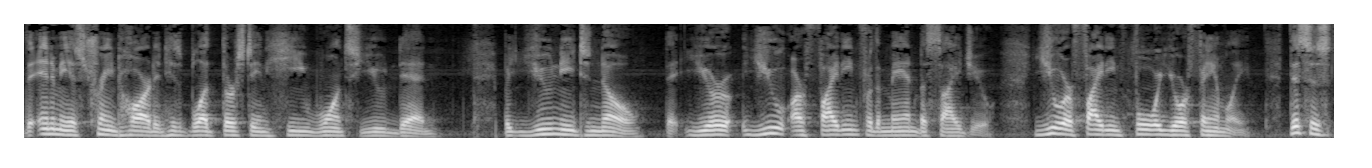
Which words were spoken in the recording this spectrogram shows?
The enemy has trained hard and he's bloodthirsty and he wants you dead. But you need to know that you're, you are fighting for the man beside you. You are fighting for your family. This is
